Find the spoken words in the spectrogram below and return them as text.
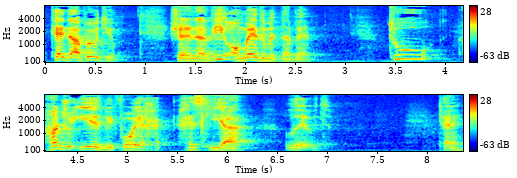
Okay, I'll prove it to you. Shenavi omed mitnaveh. 200 years before Chizkiah lived. Okay?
